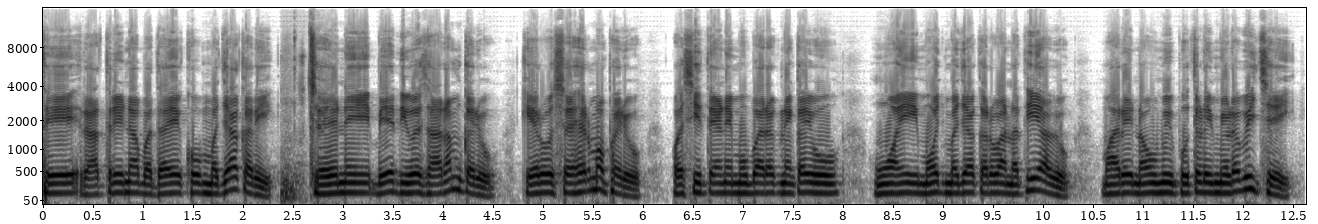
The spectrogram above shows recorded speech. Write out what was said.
તે રાત્રિના બધાએ ખૂબ મજા કરી. જયને બે દિવસ આરામ કર્યો. કેરો શહેરમાં ફર્યો. પછી તેણે મુબારકને કહ્યું, હું અહીં મોજ મજા કરવા નથી આવ્યો. મારે નવમી પૂતળી મેળવવી છે.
